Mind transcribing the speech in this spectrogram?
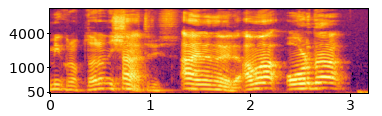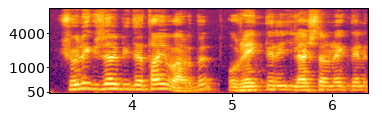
Mikropların işini bitiriyorsun. Aynen öyle. Ama orada şöyle güzel bir detay vardı. O renkleri, ilaçların renklerini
